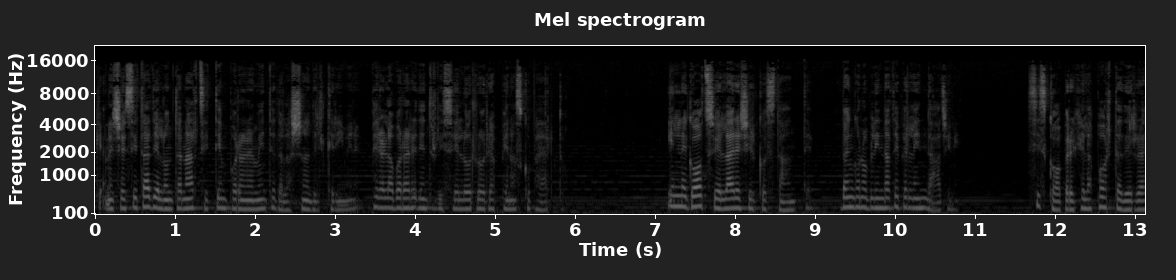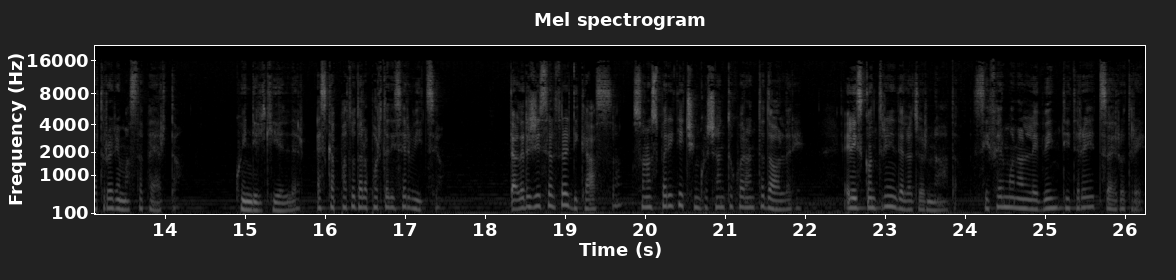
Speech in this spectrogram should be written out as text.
che ha necessità di allontanarsi temporaneamente dalla scena del crimine per elaborare dentro di sé l'orrore appena scoperto. Il negozio e l'area circostante vengono blindate per le indagini. Si scopre che la porta del retro è rimasta aperta, quindi il killer è scappato dalla porta di servizio. Dal registratore di cassa sono spariti 540 dollari e gli scontrini della giornata si fermano alle 23.03,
